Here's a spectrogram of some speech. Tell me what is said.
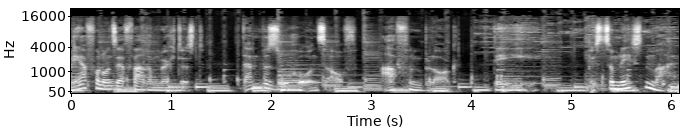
mehr von uns erfahren möchtest, dann besuche uns auf affenblog.de. Bis zum nächsten Mal.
